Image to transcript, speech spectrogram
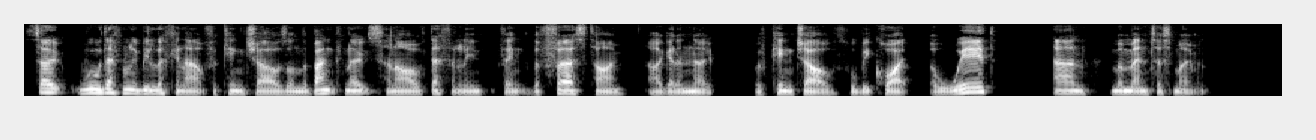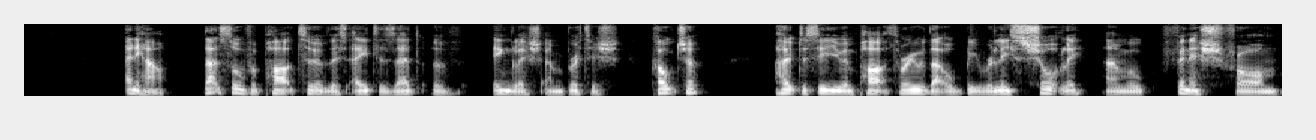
So we'll definitely be looking out for King Charles on the banknotes, and I'll definitely think the first time I get a note with King Charles will be quite a weird and momentous moment. Anyhow, that's all for part two of this A to Z of English and British culture. I hope to see you in part three that will be released shortly, and we'll finish from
